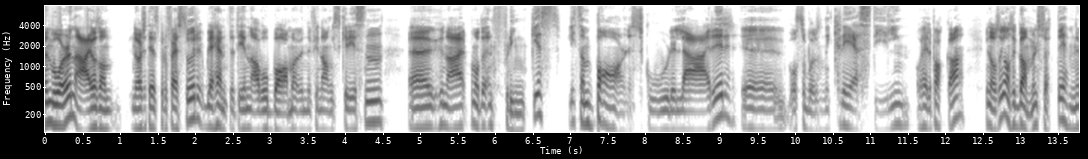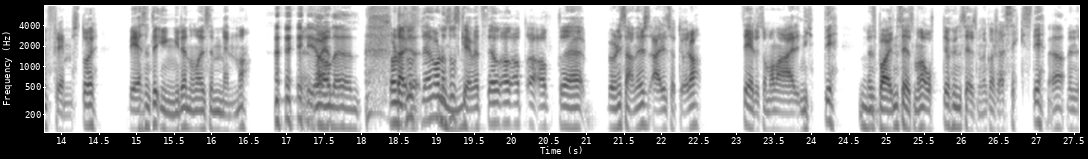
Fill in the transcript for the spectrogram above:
Men Warren er jo en sånn universitetsprofessor, ble hentet inn av Obama under finanskrisen. Uh, hun er på en måte en flinkis. Litt sånn barneskolelærer. Også bare sånn i klesstilen og hele pakka. Hun er også ganske gammel, 70, men hun fremstår vesentlig yngre enn noen av disse mennene. ja, det, det, var som, det, var noen som, mm. skrev et sted at, at, at uh, Bernie Sanders er i 70-åra. Ser ut som han er 90. Mm. Mens Biden ser ut som han er 80, og hun ser ut som hun kanskje er 60. Ja. Men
